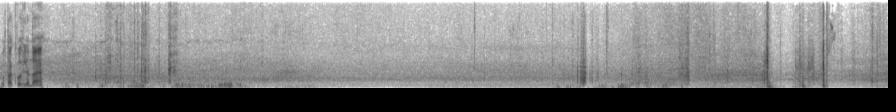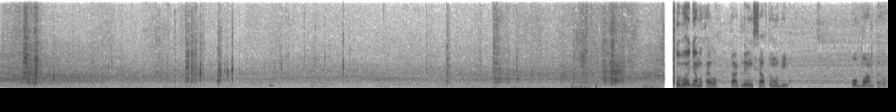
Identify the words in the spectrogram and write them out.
Отак виглядає. Доброго дня, Михайло. Так, дивимося автомобіль. По бамперу.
